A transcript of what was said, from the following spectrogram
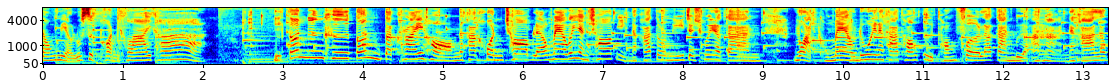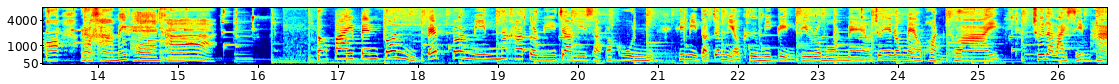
น้องเหมียวรู้สึกผ่อนคลายค่ะ อีกต้นหนึ่งคือต้นตะไคร้หอมนะคะ คนชอบแล้วแมวก็ยังชอบอีกนะคะ ตัวนี้จะช่วยอาการหวัดของแมวด้วยนะคะ ท้องอืดท้องเฟ้อและการเบื่ออาหารนะคะ แล้วก็ราคาไม่แพงค่ะ ต่อไปเป็นต้นเปปเปอร์มินต์นะคะ ตัวนี้จะมีสรรพคุณที่มีต่อเจ้าเหมียวคือมีกลิ่นฟีโรโมนแมว ช่วยให้น้องแมวผ่อนคลาย ช่วยละลายเสมหะ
